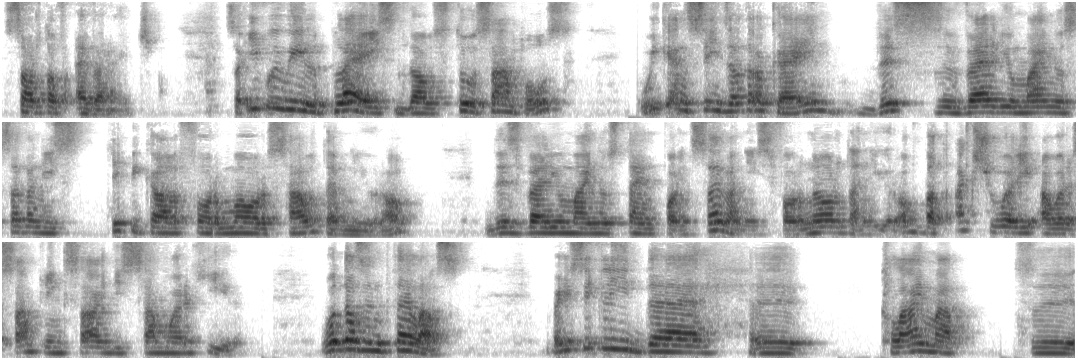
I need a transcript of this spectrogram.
sort of average. So if we will place those two samples, we can see that, okay, this value minus 7 is typical for more southern Europe. This value minus 10.7 is for northern Europe, but actually our sampling site is somewhere here. What does it tell us? Basically, the uh, climate uh,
